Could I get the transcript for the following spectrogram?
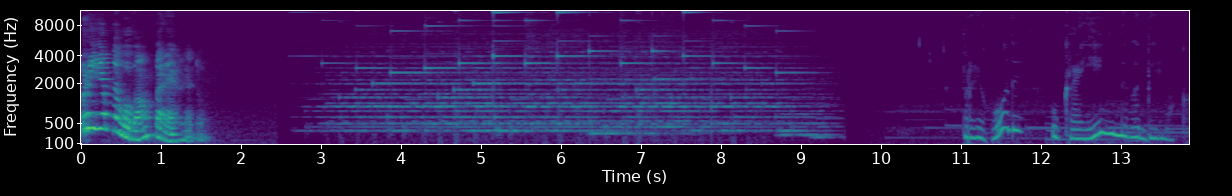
Приємного вам перегляду! Пригоди в Україні невидимок.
